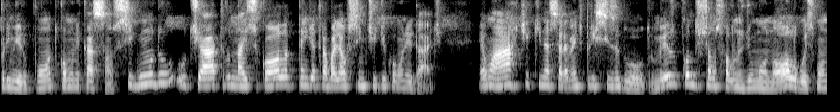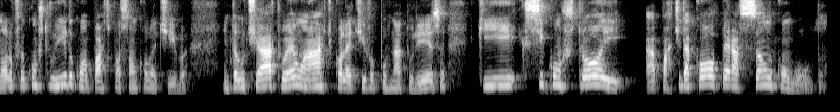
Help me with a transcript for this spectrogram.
primeiro ponto, comunicação. Segundo, o teatro na escola tende a trabalhar o sentido de comunidade é uma arte que necessariamente precisa do outro. Mesmo quando estamos falando de um monólogo, esse monólogo foi construído com a participação coletiva. Então, o teatro é uma arte coletiva por natureza que se constrói a partir da cooperação com o outro.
